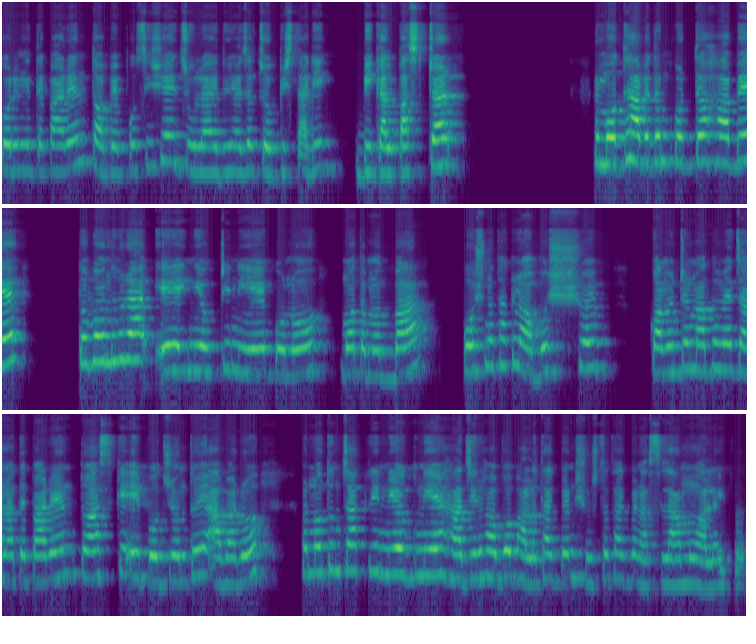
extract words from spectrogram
করে নিতে পারেন। তবে পঁচিশে জুলাই দুই হাজার চব্বিশ তারিখ বিকাল পাঁচটার মধ্যে আবেদন করতে হবে। তো বন্ধুরা, এই নিয়োগটি নিয়ে কোনো মতামত বা প্রশ্ন থাকলে অবশ্যই কমেন্টের মাধ্যমে জানাতে পারেন। তো আজকে এই পর্যন্তই। আবারও নতুন চাকরি নিয়োগ নিয়ে হাজির হব। ভালো থাকবেন, সুস্থ থাকবেন। আসসালামু আলাইকুম।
